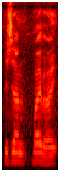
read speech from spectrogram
Bis dann, bye bye.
